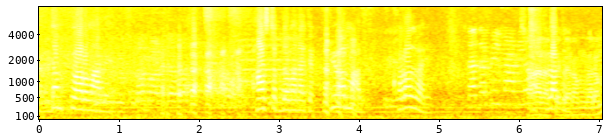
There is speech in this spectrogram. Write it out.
एकदम प्युअर माल आहे. हाच शब्द मला येते प्युअर माल खरंच भारी. छान असं गरम गरम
